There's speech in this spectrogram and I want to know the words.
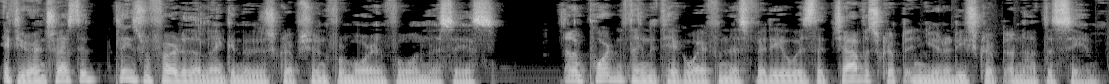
If you're interested, please refer to the link in the description for more info on this Ace. An important thing to take away from this video is that JavaScript and UnityScript are not the same.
